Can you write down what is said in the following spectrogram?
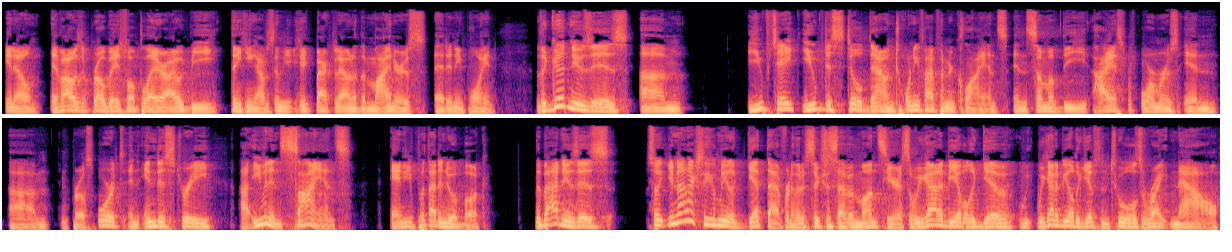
you know, if I was a pro baseball player, I would be thinking I was going to get kicked back down to the minors at any point. The good news is, um, you've take you've distilled down 2,500 clients and some of the highest performers in um, in pro sports, in industry, uh, even in science, and you put that into a book. The bad news is so you're not actually going to be able to get that for another six or seven months here. So we got to be able to give we, we got to be able to give some tools right now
